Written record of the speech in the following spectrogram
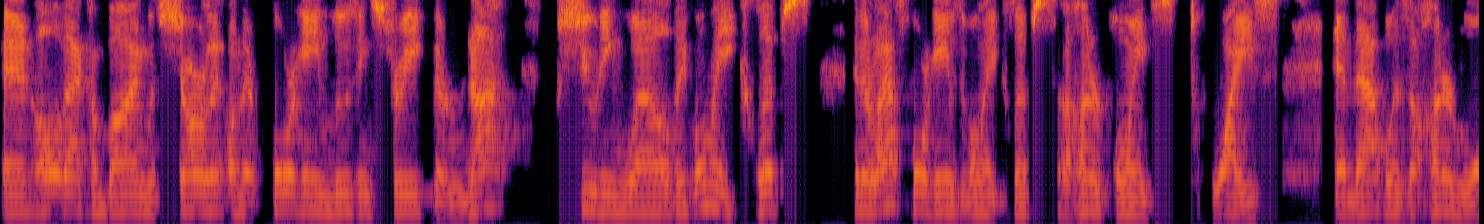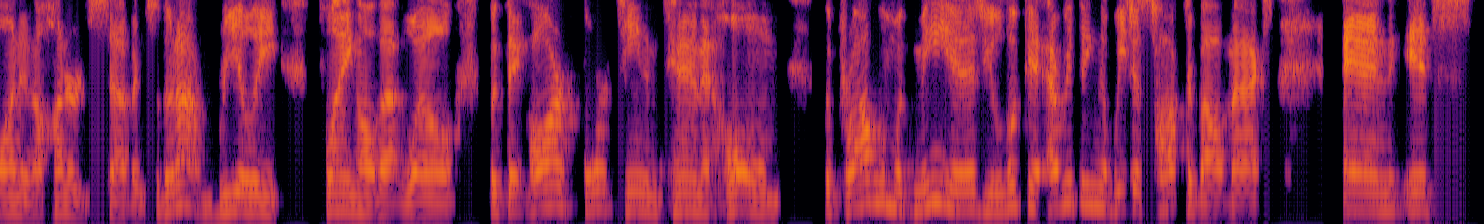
and all that combined with Charlotte on their four-game losing streak. They're not shooting well. They've only eclipsed in their last four games have only eclipsed 100 points twice, and that was 101 and 107. So they're not really playing all that well, but they are 14 and 10 at home. The problem with me is you look at everything that we just talked about, Max, and it's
